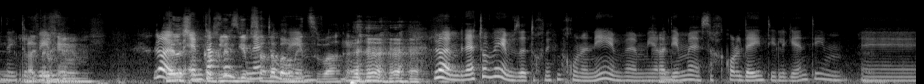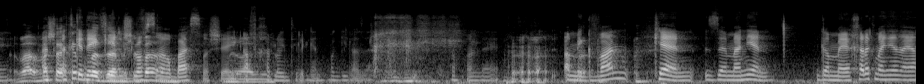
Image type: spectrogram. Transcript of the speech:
בני טובים. לא, הם, הם תכלס בני טובים. מצווה. לא, הם בני טובים, זה תוכנית מחוננים, והם ילדים אה, סך הכל די אינטליגנטים. אה, אבל מה עד- שהכיף עד כדי בזה, גיל המגוון, 13-14, נראה שאף. אחד לא אינטליגנט בגיל הזה. אבל אה, המגוון, כן, זה מעניין. גם אה, חלק מהעניין היה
